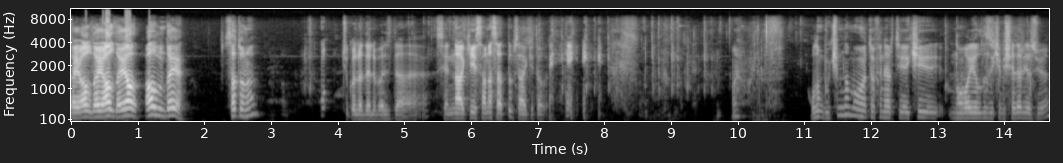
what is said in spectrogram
Dayı al dayı al dayı al. Al bunu dayı. Sat onu. Çikolateli bezde. Senin AK'yi sana sattım sakin ol. Oğlum bu kim lan Momento Fenerti'ye 2 Nova Yıldız 2 bir şeyler yazıyor.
